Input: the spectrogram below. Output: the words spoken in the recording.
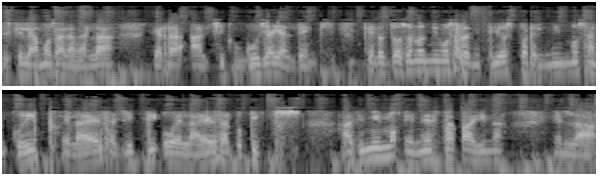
es que le vamos a ganar la guerra al chikungunya y al dengue, que los dos son los mismos transmitidos por el mismo zancudito, el Aedes aegypti o el Aedes albopictus. Asimismo, en esta página, en la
